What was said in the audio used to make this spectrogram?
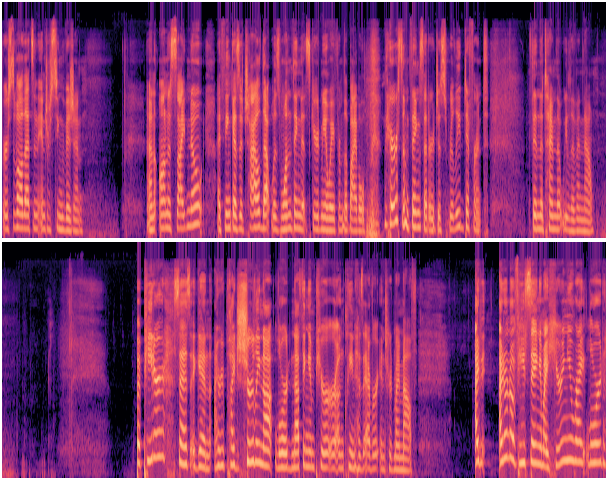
First of all, that's an interesting vision. And on a side note, I think as a child, that was one thing that scared me away from the Bible. there are some things that are just really different than the time that we live in now. But Peter says again, I replied, Surely not, Lord, nothing impure or unclean has ever entered my mouth. I, I don't know if he's saying, Am I hearing you right, Lord?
